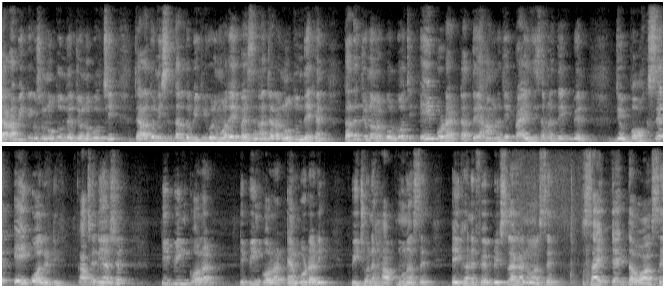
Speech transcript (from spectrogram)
যারা বিক্রি করছে, নতুনদের জন্য বলছি, যারা তো নিশ্চিত তারা তো বিক্রি করে মজাই পাইছেন আর যারা নতুন দেখেন, তাদের জন্য আমরা বলব যে এই প্রোডাক্টটাতে আমরা যে প্রাইস দিচ্ছি আপনারা দেখবেন যে বক্সের এই কোয়ালিটি কাছে নিয়ে আসেন tipping collar tipping collar embroidery পিছনে হাফমুন আছে, এইখানে ফেব্রিক্স লাগানো আছে সাইড ট্যাগ দেওয়া আছে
